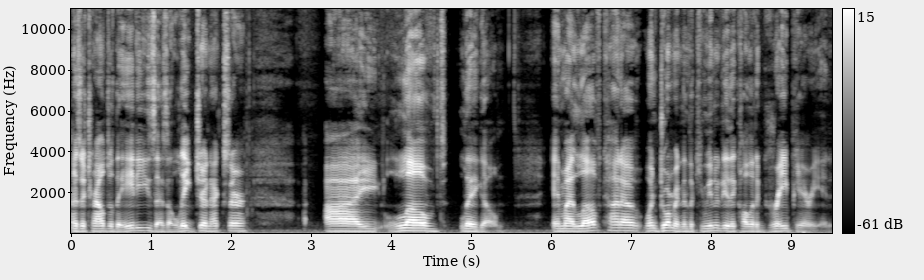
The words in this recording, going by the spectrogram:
as a child of the 80s, as a late Gen Xer, I loved Lego. And my love kind of went dormant in the community. They call it a gray period.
